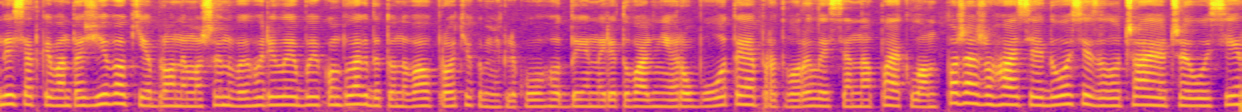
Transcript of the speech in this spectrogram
Десятки вантажівок і бронемашин вигоріли. Боєкомплект детонував протягом кількох годин. Рятувальні роботи протворилися на пекло. Пожежу гасять досі, залучаючи усі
